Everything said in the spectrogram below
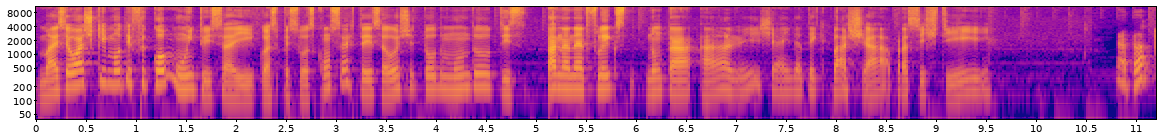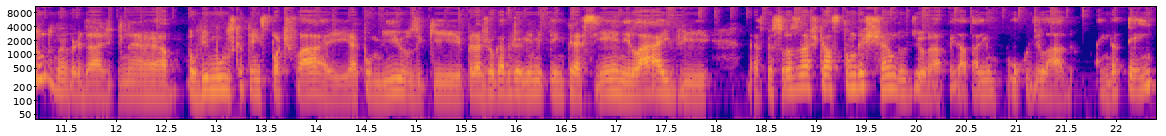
Mas eu acho que modificou muito isso aí com as pessoas, com certeza. Hoje todo mundo diz, tá na Netflix, não tá. Ah, vixe, ainda tem que baixar pra assistir. É, pra tudo, na verdade, né? Ouvir música tem Spotify, Apple Music, pra jogar videogame tem PSN, Live. né? As pessoas acho que elas estão deixando de, a pirataria um pouco de lado. Ainda tem,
